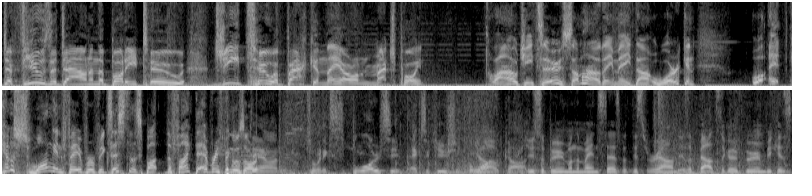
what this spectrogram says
diffuser down, and the body too. G2 are back, and they are on match point. Wow, G2, somehow they made that work, and well, it kind of swung in favor of existence, but the fact that everything was Come already down to an explosive execution for Wildcard. Producer boom on the main stairs, but this round is about to go boom because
